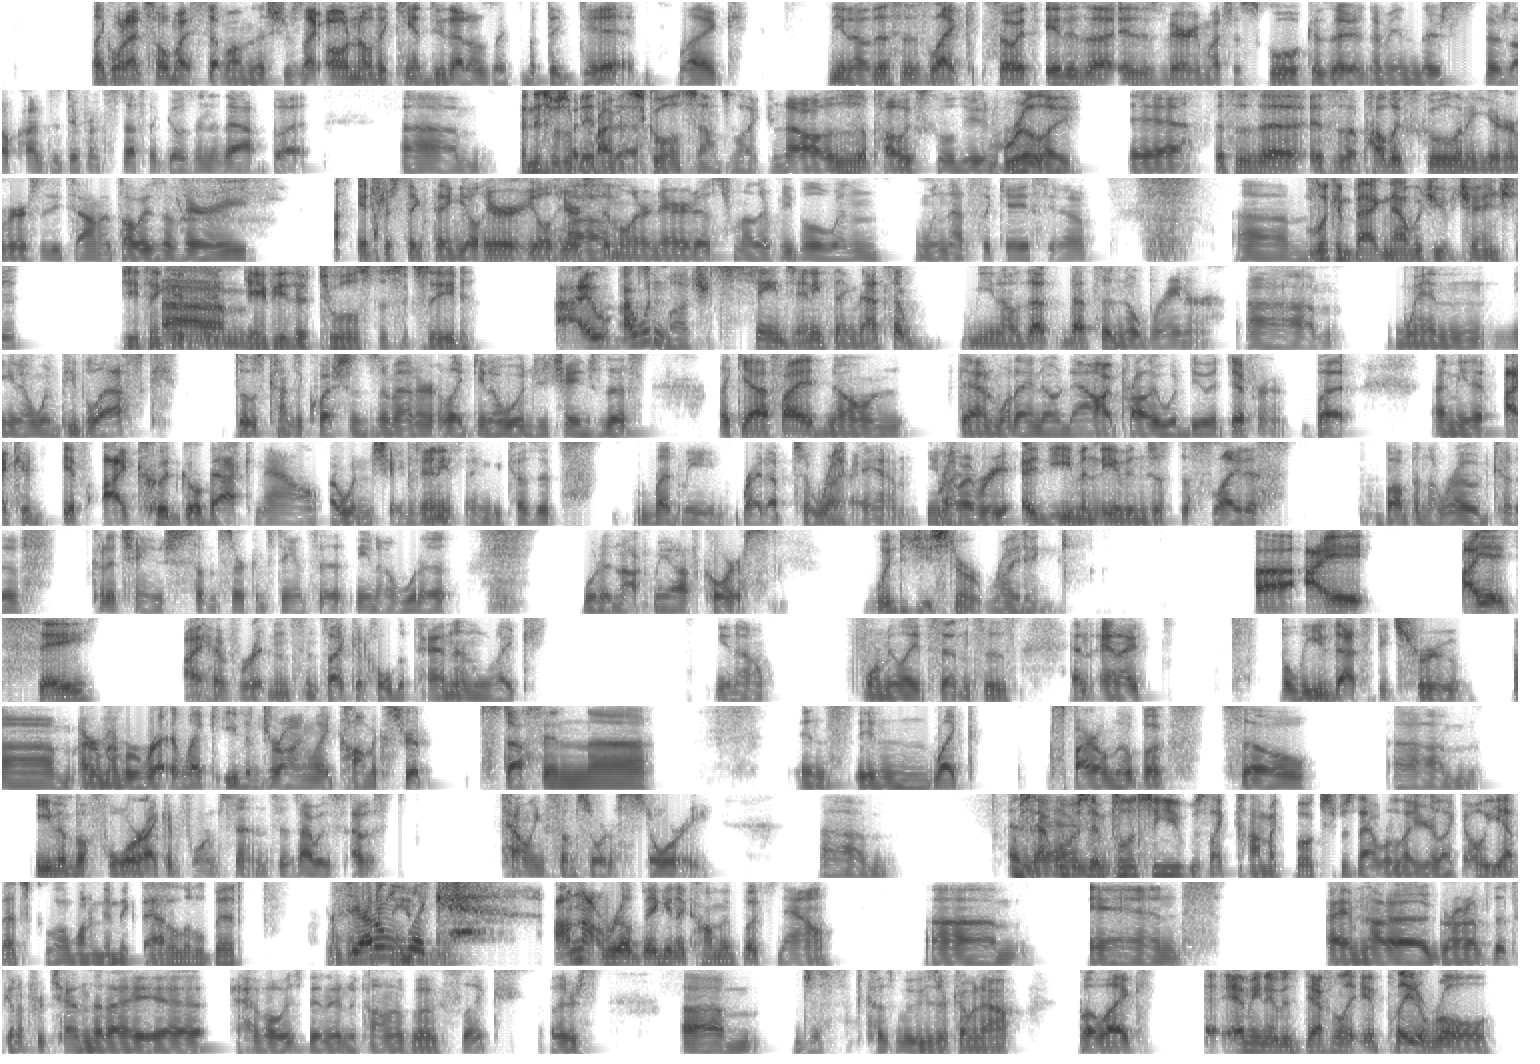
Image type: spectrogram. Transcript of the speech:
Like when I told my stepmom this, she was like, "Oh no, they can't do that." I was like, "But they did." Like, you know, this is like so it it is a it is very much a school because I mean, there's there's all kinds of different stuff that goes into that, but um and this was a private a, school, it sounds like. No, this is a public school, dude. Really? Yeah, this was a this is a public school in a university town. It's always a very interesting thing. You'll hear you'll hear wow. similar narratives from other people when when that's the case. You know, um, looking back now, would you have changed it? Do you think it, um, it gave you the tools to succeed? I I wouldn't so much. change anything. That's a you know that that's a no brainer. Um, when you know when people ask those kinds of questions, no matter like you know would you change this? Like yeah, if I had known then what I know now, I probably would do it different. But I mean, if I could, if I could go back now, I wouldn't change anything because it's led me right up to where right. I am. You right. know, every even even just the slightest bump in the road could have could have changed some circumstance that you know would have would have knocked me off course. When did you start writing? Uh, I I say I have written since I could hold a pen and like, you know, formulate sentences, and and I believe that to be true. Um, I remember re- like even drawing like comic strip stuff in uh, in in like spiral notebooks. So um, even before I could form sentences, I was I was telling some sort of story. Um, was that then, what was influencing you? Was like comic books? Was that what like you're like, oh yeah, that's cool. I want to mimic that a little bit. See, I don't like. I'm not real big into comic books now, um, and I am not a grown up that's going to pretend that I uh, have always been into comic books like others, um, just because movies are coming out. But like, I mean, it was definitely it played a role,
